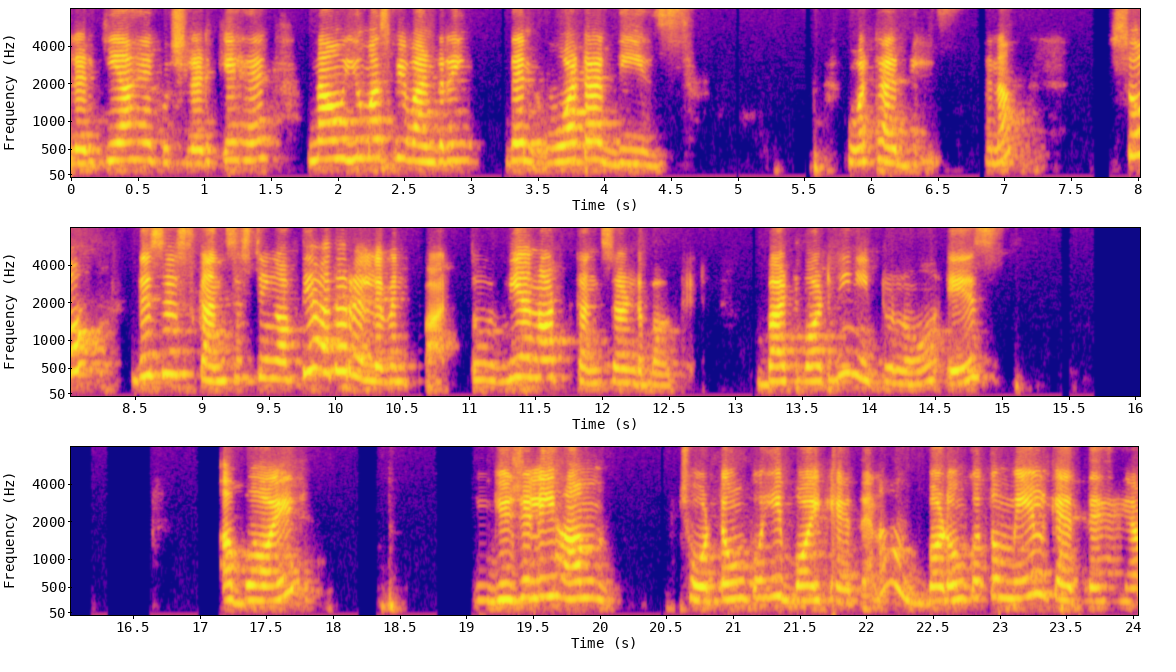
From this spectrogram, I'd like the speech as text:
लड़कियाँ हैं, कुछ लड़के हैं। Now you must be wondering then what are these what are these है ना? So this is consisting of the other relevant part तो we are not concern about it but what we need to know is a boy usually हम छोटों को ही बॉय कहते हैं ना, बड़ों को तो मेल कहते हैं, या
